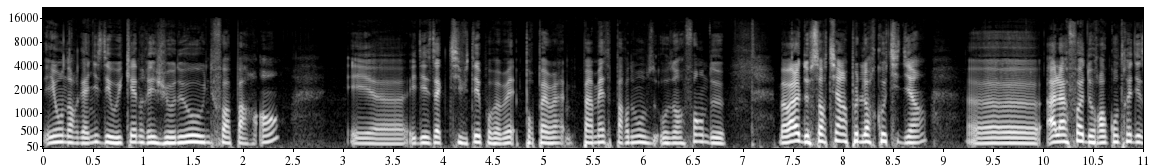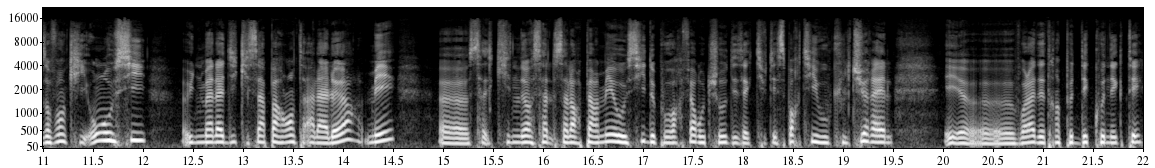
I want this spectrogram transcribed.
Et on organise des week-ends régionaux une fois par an et, euh, et des activités pour, permet- pour permet- permettre pardon, aux, aux enfants de, bah voilà, de sortir un peu de leur quotidien, euh, à la fois de rencontrer des enfants qui ont aussi une maladie qui s'apparente à la leur, mais euh, ça, qui leur- ça- ça leur permet aussi de pouvoir faire autre chose, des activités sportives ou culturelles, et euh, voilà, d'être un peu déconnecté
